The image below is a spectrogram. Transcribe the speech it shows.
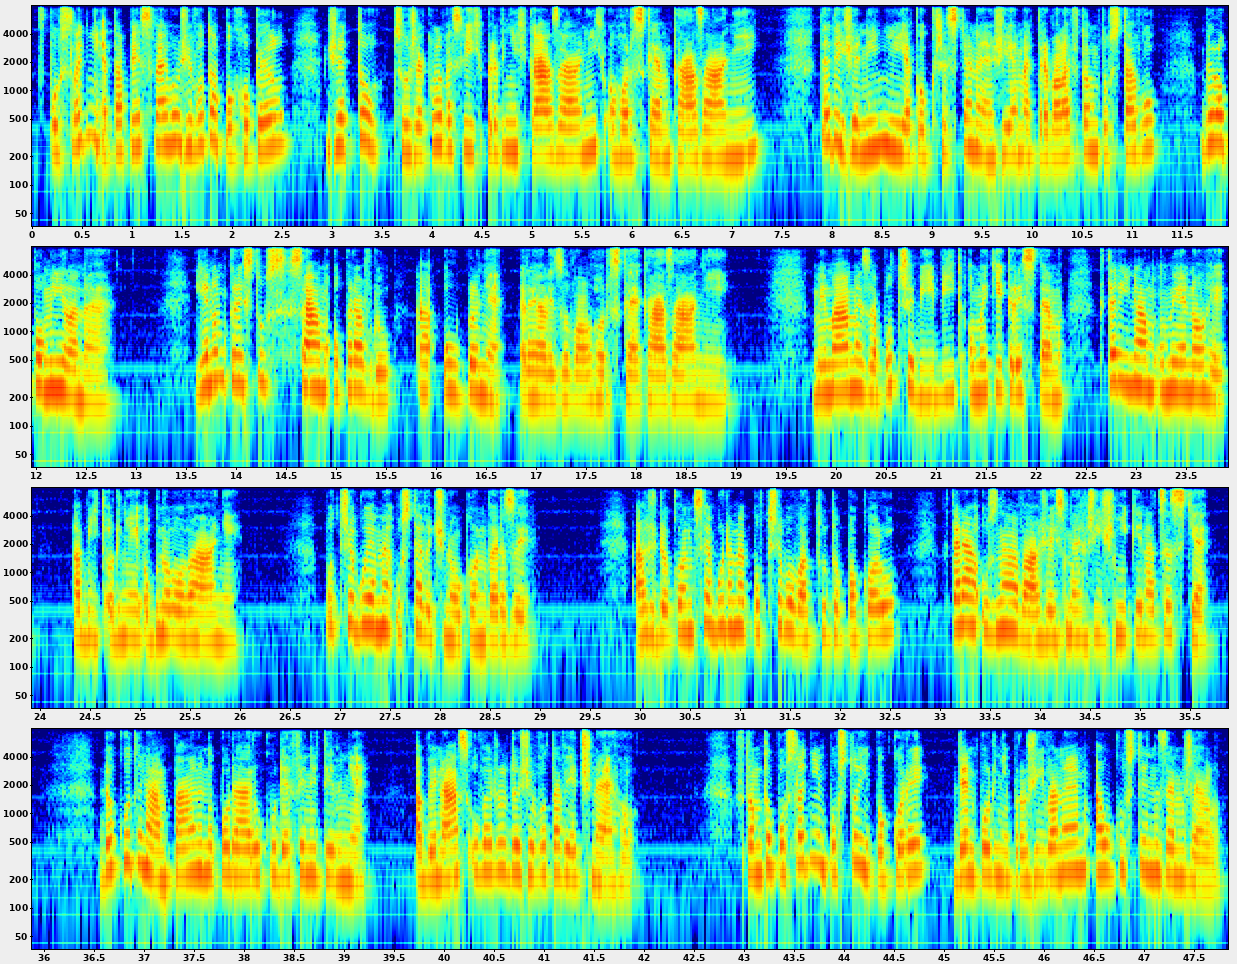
V poslední etapě svého života pochopil, že to, co řekl ve svých prvních kázáních o horském kázání, tedy že nyní jako křesťané žijeme trvale v tomto stavu, bylo pomílené. Jenom Kristus sám opravdu a úplně realizoval horské kázání. My máme zapotřebí být omyti Kristem, který nám umije nohy a být od něj obnovováni. Potřebujeme ustavičnou konverzi. Až do konce budeme potřebovat tuto pokoru, která uznává, že jsme hříšníky na cestě, dokud nám pán nepodá ruku definitivně, aby nás uvedl do života věčného. V tomto posledním postoji pokory, den po dní prožívaném, Augustin zemřel.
